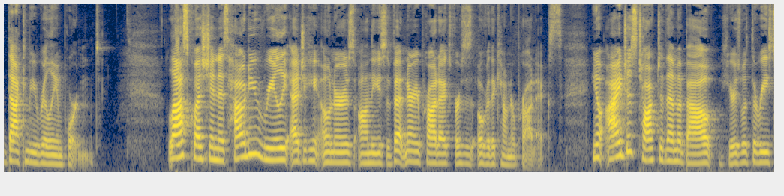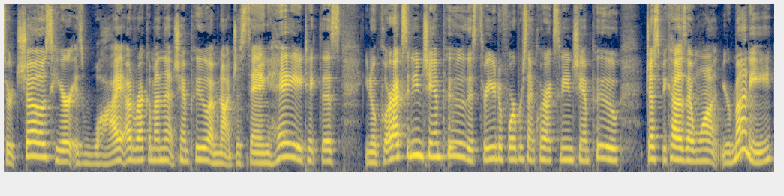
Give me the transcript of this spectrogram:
That can be really important. Last question is How do you really educate owners on the use of veterinary products versus over the counter products? You know, I just talked to them about here's what the research shows, here is why I'd recommend that shampoo. I'm not just saying, hey, take this, you know, chlorhexidine shampoo, this 3 to 4% chlorhexidine shampoo, just because I want your money.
